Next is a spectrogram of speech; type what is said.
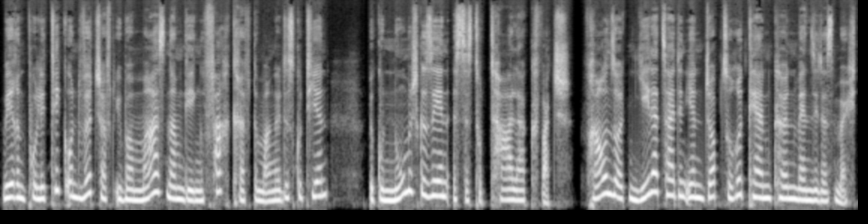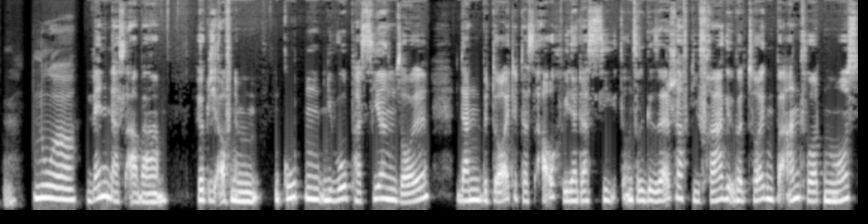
während Politik und Wirtschaft über Maßnahmen gegen Fachkräftemangel diskutieren. Ökonomisch gesehen ist es totaler Quatsch. Frauen sollten jederzeit in ihren Job zurückkehren können, wenn sie das möchten. Nur wenn das aber wirklich auf einem guten Niveau passieren soll, dann bedeutet das auch wieder, dass die, unsere Gesellschaft die Frage überzeugend beantworten muss,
